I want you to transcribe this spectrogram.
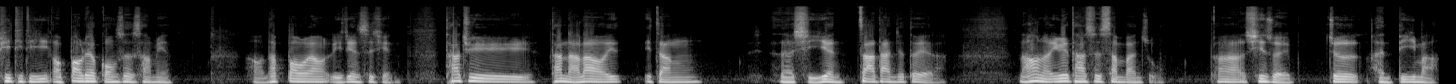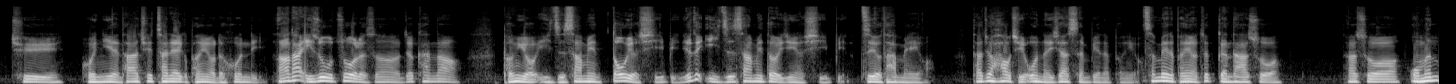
PTT 哦爆料公社上面，哦他爆料一件事情，他去他拿到一一张呃喜宴炸弹就对了。然后呢，因为他是上班族，他薪水就很低嘛，去。婚宴，他去参加一个朋友的婚礼，然后他一入座的时候，就看到朋友椅子上面都有喜饼，就是椅子上面都已经有喜饼，只有他没有。他就好奇问了一下身边的朋友，身边的朋友就跟他说：“他说我们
